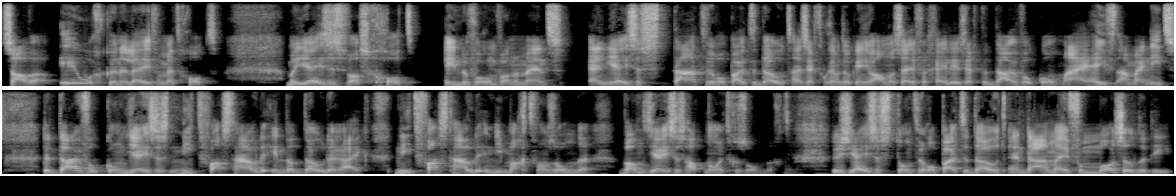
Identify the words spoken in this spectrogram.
Ze hadden eeuwig kunnen leven met God. Maar Jezus was God in de vorm van een mens. En Jezus staat weer op uit de dood. Hij zegt op een gegeven moment ook in Johannes Evangelie, hij zegt de duivel komt, maar hij heeft aan mij niets. De duivel kon Jezus niet vasthouden in dat dodenrijk. Niet vasthouden in die macht van zonde, want Jezus had nooit gezondigd. Dus Jezus stond weer op uit de dood en daarmee vermozzelde hij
